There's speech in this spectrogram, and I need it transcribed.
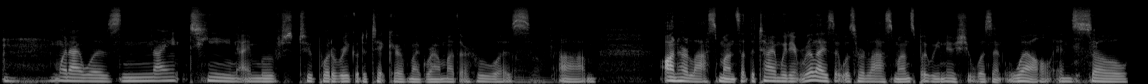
when I was 19, I moved to Puerto Rico to take care of my grandmother who was um on her last months. At the time we didn't realize it was her last months, but we knew she wasn't well. And so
